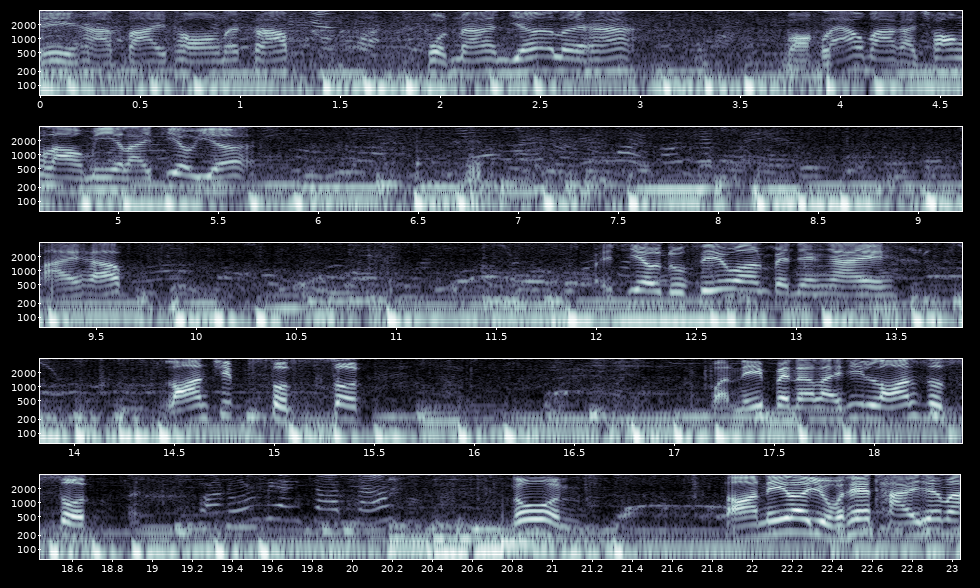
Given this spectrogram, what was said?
นี่หาดทรายทองนะครับคนมากันเยอะเลยฮะบอกแล้วมากับช่องเรามีอะไรเที่ยวเยอะ ครับ ไปเที่ยวดูซิว่ามันเป็นยังไง ร้อนชิบสุดๆ วันนี้เป็นอะไรที่ร้อนสุดฝั่งนู้นเวียงจันทร์นะ ๆ นู่น ตอนนี้เราอยู่ประเทศไทยใช่ไหม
